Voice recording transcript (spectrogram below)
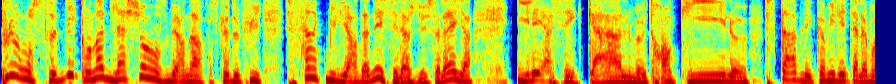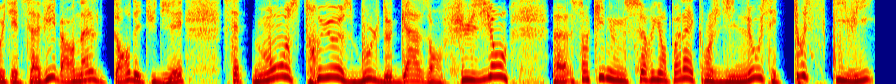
plus on se dit qu'on a de la chance, Bernard, parce que depuis 5 milliards d'années, c'est l'âge du Soleil, hein, il est assez calme, tranquille, stable, et comme il est à la moitié de sa vie, bah, on a le temps d'étudier cette monstrueuse boule de gaz en fusion, euh, sans qui nous ne serions pas là. Et quand je dis nous, c'est tout ce qui vit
